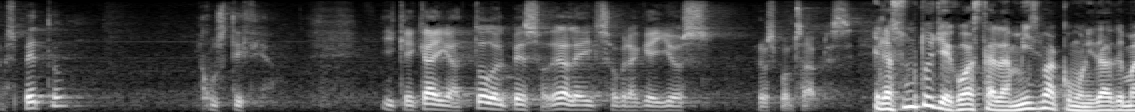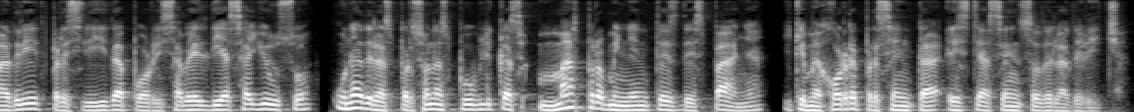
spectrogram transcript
respeto y justicia y que caiga todo el peso de la ley sobre aquellos responsables. El asunto llegó hasta la misma Comunidad de Madrid, presidida por Isabel Díaz Ayuso, una de las personas públicas más prominentes de España y que mejor representa este ascenso de la derecha.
